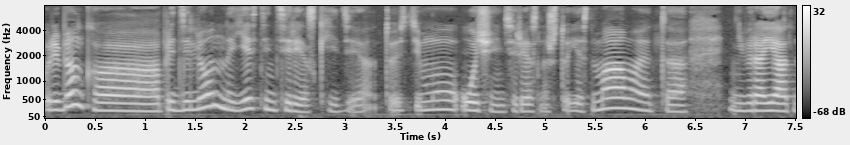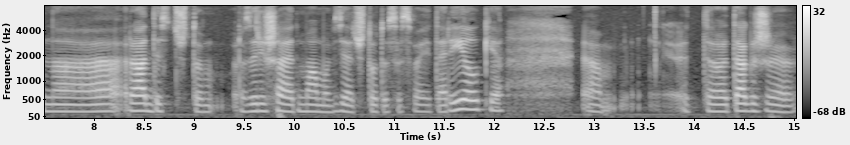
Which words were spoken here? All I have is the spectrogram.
у ребенка определенно есть интерес к еде. То есть ему очень интересно, что ест мама. Это невероятно радость, что разрешает мама взять что-то со своей тарелки. Эм, это также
